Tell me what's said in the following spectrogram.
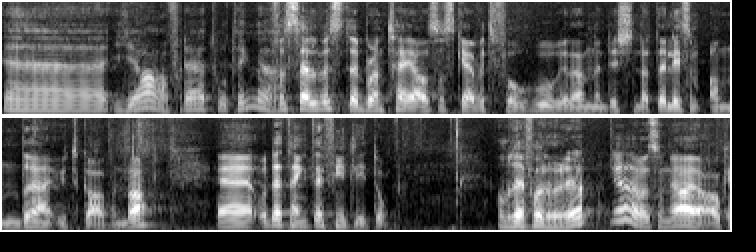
Eh, ja, for det er to ting, det. For selveste Brontë har altså skrevet forord i den edition. Dette er liksom andre utgaven. da. Uh, og det tenkte jeg fint lite om. Om det forordet? Ja, det var sånn, ja, ja, ok.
